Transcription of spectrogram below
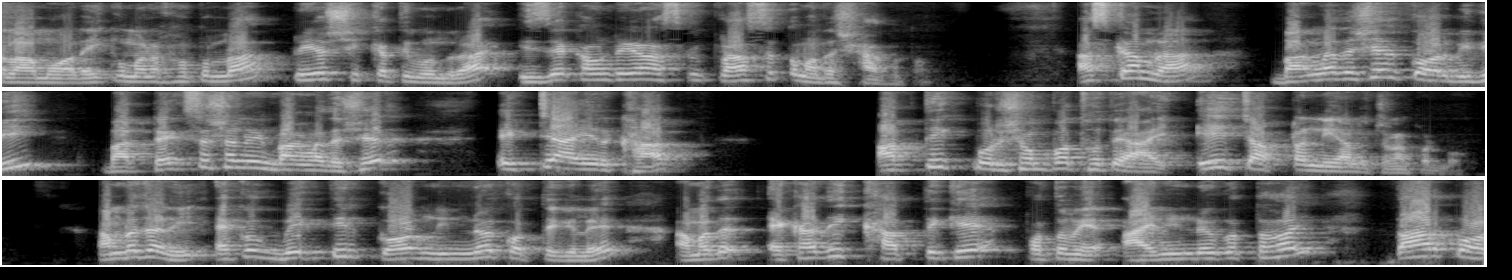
সালামু আলাইকুম রহমতুল্লাহ। প্রিয় শিক্ষার্থী বন্ধুরা ইজ অ্যাকাউন্টিং আজকের ক্লাসে তোমাদের স্বাগত। আজকে আমরা বাংলাদেশের কর বিধি বা ট্যাক্সেশন ইন বাংলাদেশের একটি আয়ের খাত, আর্থিক পরিসম্পদ হতে আয়, এই চাপটা নিয়ে আলোচনা করব। আমরা জানি একক ব্যক্তির কর নির্ণয় করতে গেলে আমাদের একাধিক খাত থেকে প্রথমে আয় নির্ণয় করতে হয়, তারপর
